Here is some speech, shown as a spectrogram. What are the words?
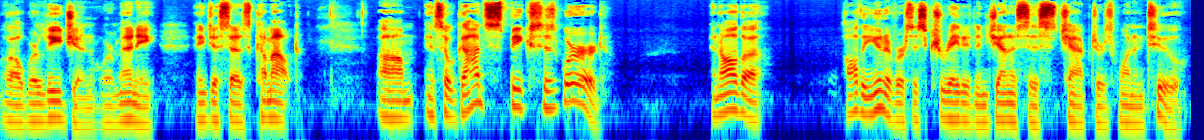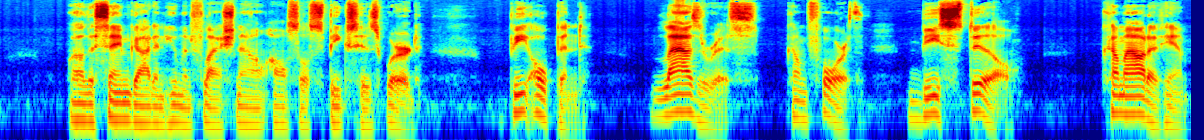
Well we're legion. We're many. And he just says come out. Um, and so god speaks his word. And all the all the universe is created in genesis chapters 1 and 2 well the same god in human flesh now also speaks his word be opened. Lazarus, come forth. Be still. Come out of him.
